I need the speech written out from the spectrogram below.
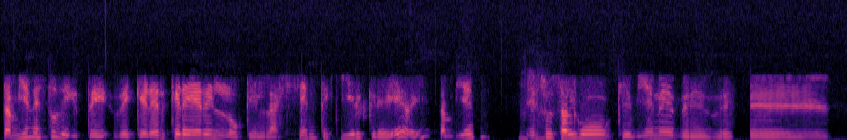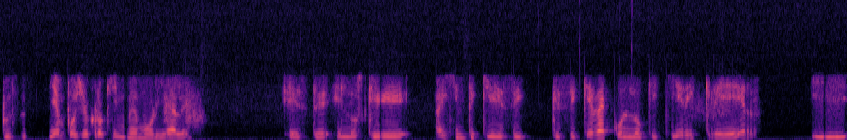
también esto de, de, querer creer en lo que la gente quiere creer, ¿eh? También eso es algo que viene desde de, pues, tiempos, yo creo que inmemoriales, este, en los que hay gente que se, que se queda con lo que quiere creer. Y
